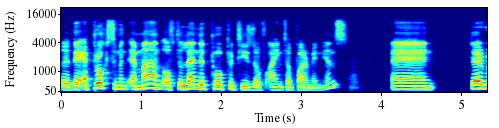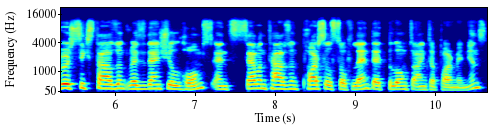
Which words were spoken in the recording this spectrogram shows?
uh, the approximate amount of the landed properties of Aintab Armenians. And there were 6,000 residential homes and 7,000 parcels of land that belonged to Aintab Armenians.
